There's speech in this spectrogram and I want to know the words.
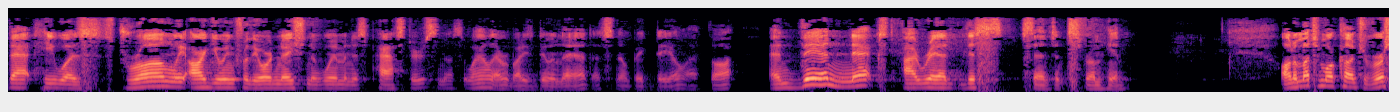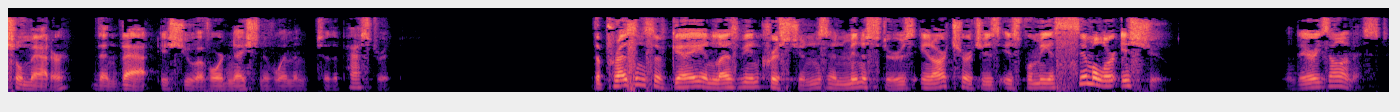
that he was strongly arguing for the ordination of women as pastors. And I said, well, everybody's doing that. That's no big deal, I thought. And then next I read this sentence from him. On a much more controversial matter, than that issue of ordination of women to the pastorate. The presence of gay and lesbian Christians and ministers in our churches is for me a similar issue. And there he's honest.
